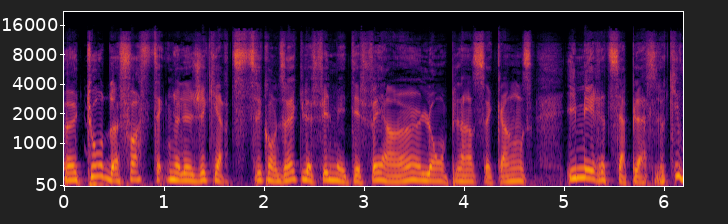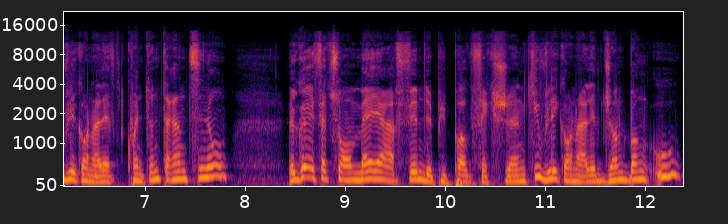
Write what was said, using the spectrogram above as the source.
un tour de force technologique et artistique. On dirait que le film a été fait en un long plan séquence. Il mérite sa place. Qui voulait qu'on enlève? Quentin Tarantino? Le gars a fait son meilleur film depuis Pulp Fiction. Qui voulait qu'on enlève? John Bong-Hoo?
